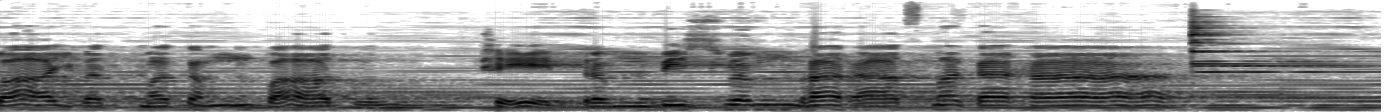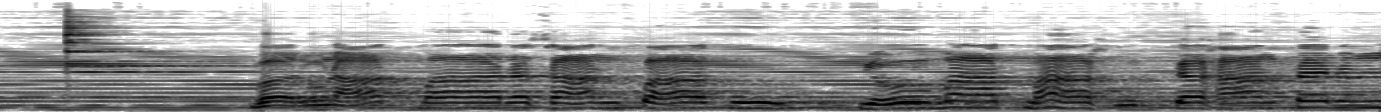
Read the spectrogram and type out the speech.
वायुवत्मकं पातु क्षेत्रं विश्वम्भरात्मकः वरुणात्मारसान् पातु व्योमात्मा हृद्गहान्तरम्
